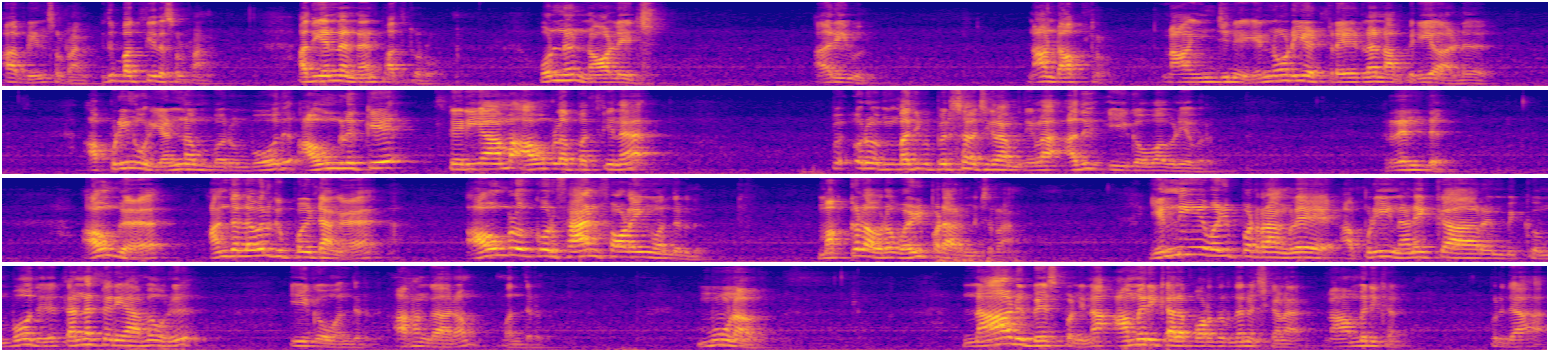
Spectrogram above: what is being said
அப்படின்னு சொல்கிறாங்க இது பக்தியில் சொல்கிறாங்க அது என்னென்னு பார்த்துட்டு வருவோம். ஒன்று நாலேஜ் அறிவு. நான் டாக்டர் நான் இன்ஜினியர் என்னுடைய ட்ரேடில் நான் பெரிய ஆள். அப்படின்னு ஒரு எண்ணம் வரும்போது அவங்களுக்கே தெரியாமல் அவங்கள பற்றின ஒரு மதிப்பு பெருசாக வச்சுக்கிறாங்க பார்த்தீங்களா அது ஈகோவாக வெளியே வரும். ரெண்டு அவங்க அந்த லெவலுக்கு போயிட்டாங்க. அவங்களுக்கு ஒரு ஃபேன் ஃபாலோயிங் வந்துடுது. மக்கள் அவரை வழிபட ஆரம்பிச்சிடுறாங்க. என்னையே வழிபடுறாங்களே அப்படின்னு நினைக்க ஆரம்பிக்கும் போது தன்னை தெரியாமல் ஒரு ஈகோ வந்துடுது. அகங்காரம் வந்துடுது. மூணாவது நாடு பேஸ் பண்ணி நான் அமெரிக்காவில் பிறந்திருந்தேன்னு வச்சுக்கோங்களேன். நான் அமெரிக்கன். புரியுதா?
